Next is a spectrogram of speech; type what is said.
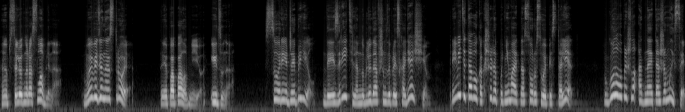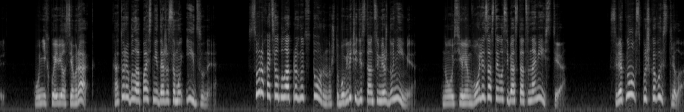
абсолютно расслаблена, выведена из строя. Ты попала в нее, Идзуна. Сори Джейбрил, да и зрителям, наблюдавшим за происходящим, при виде того, как Шира поднимает на Сору свой пистолет, в голову пришла одна и та же мысль. У них появился враг, который был опаснее даже самой Идзуны. Сора хотел было отпрыгнуть в сторону, чтобы увеличить дистанцию между ними, но усилием воли заставил себя остаться на месте. Сверкнула вспышка выстрела,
